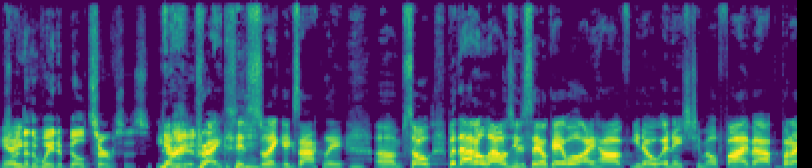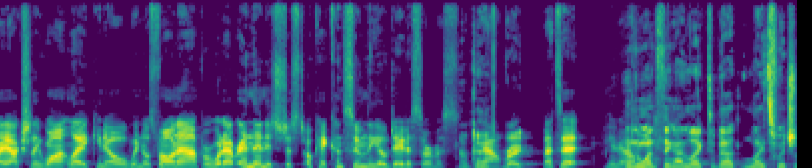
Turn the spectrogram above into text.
You so know, you- another way to build services. Period. yeah, right. It's like exactly. Um, so, but that allows you to say, okay, well, I have you know an HTML5 app, but I actually want like you know a Windows Phone app or whatever, and then it's just okay, consume the OData service. Okay. now. Right. That's it. You know. And the one thing I liked about LightSwitch,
